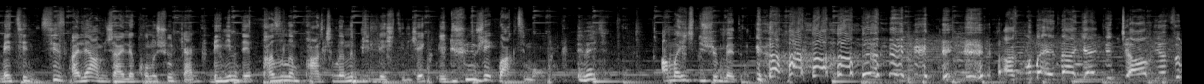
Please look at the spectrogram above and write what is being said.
Metin, siz Ali amcayla konuşurken benim de puzzle'ın parçalarını birleştirecek ve düşünecek vaktim oldu. Evet. Ama hiç düşünmedim. Aklıma Eda geldikçe ağlayasım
